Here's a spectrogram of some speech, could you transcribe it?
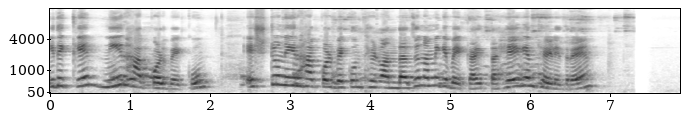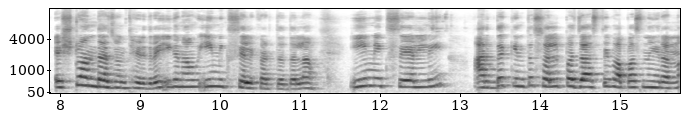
ಇದಕ್ಕೆ ನೀರು ಹಾಕ್ಕೊಳ್ಬೇಕು ಎಷ್ಟು ನೀರು ಹಾಕ್ಕೊಳ್ಬೇಕು ಅಂತ ಹೇಳುವ ಅಂದಾಜು ನಮಗೆ ಬೇಕಾಯ್ತಾ. ಹೇಗೆ ಅಂತ ಹೇಳಿದರೆ ಎಷ್ಟು ಅಂದಾಜು ಅಂತ ಹೇಳಿದ್ರೆ ಈಗ ನಾವು ಈ ಮಿಕ್ಸಿಯಲ್ಲಿ ಕಟ್ತದಲ್ಲ ಈ ಮಿಕ್ಸಿಯಲ್ಲಿ ಅರ್ಧಕ್ಕಿಂತ ಸ್ವಲ್ಪ ಜಾಸ್ತಿ ವಾಪಸ್ ನೀರನ್ನ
